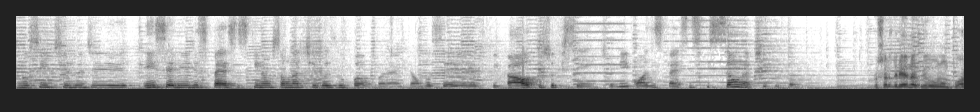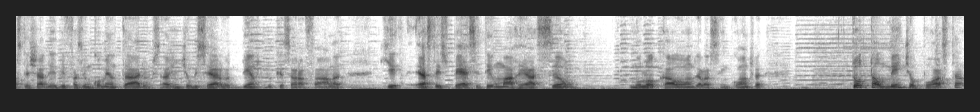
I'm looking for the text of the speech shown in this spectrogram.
no sentido de inserir espécies que não são nativas do pampa, né? Então você fica autossuficiente ali com as espécies que são nativas do pampa. Professor Adriana, eu não posso deixar de, de, fazer um comentário. A gente observa dentro do que a senhora fala que esta espécie tem uma reação no local onde ela se encontra totalmente oposta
